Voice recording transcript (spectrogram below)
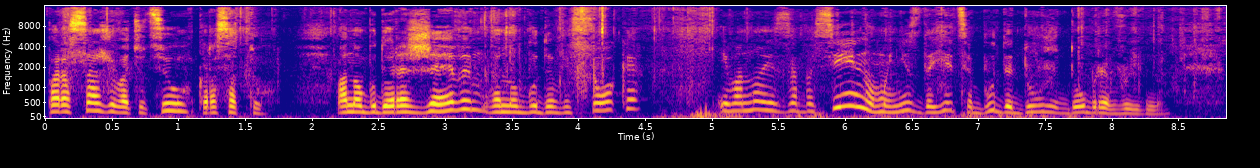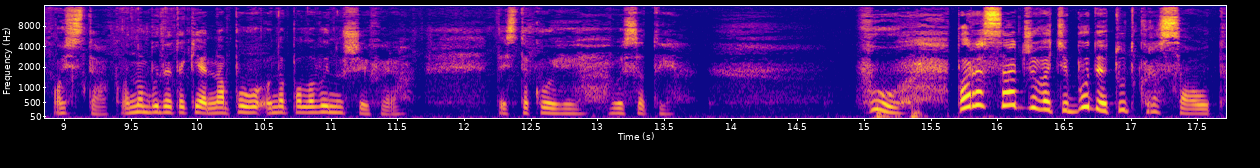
пересаджувати оцю красоту. Воно буде рожевим, воно буде високе. І воно із-за басейну, мені здається, буде дуже добре видно. Ось так. Воно буде таке наполовину шифера. Десь такої висоти. Фу, пересаджувати буде тут краса. От,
